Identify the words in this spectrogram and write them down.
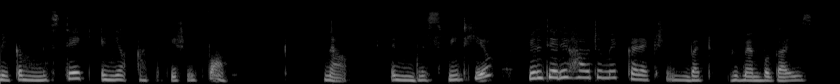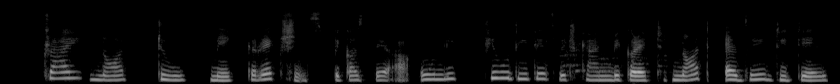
make a mistake in your application form. Now, in this video, we'll tell you how to make correction. But remember guys, try not to make corrections because there are only few details which can be corrected. Not every detail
